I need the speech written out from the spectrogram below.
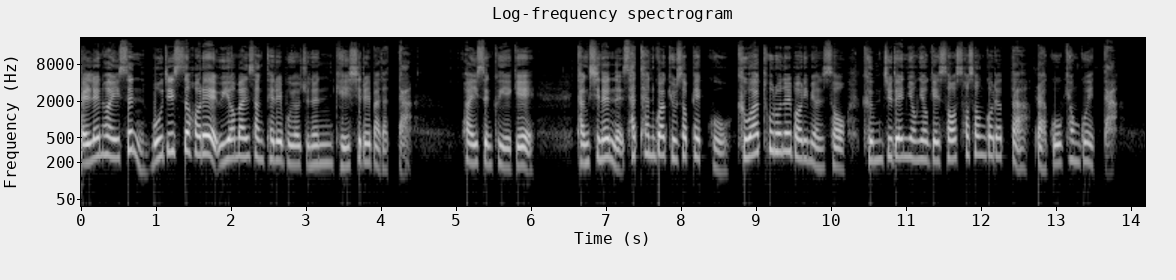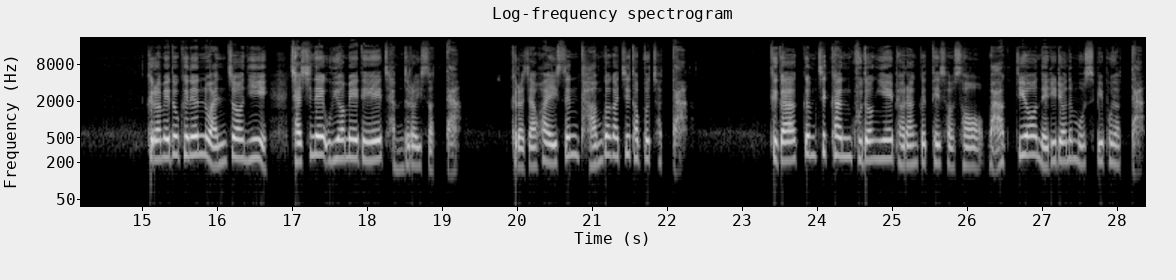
엘렌 화이트는 모지스 헐의 위험한 상태를 보여주는 계시를 받았다. 화이트는 그에게 당신은 사탄과 교섭했고 그와 토론을 벌이면서 금지된 영역에서 서성거렸다 라고 경고했다. 그럼에도 그는 완전히 자신의 위험에 대해 잠들어 있었다. 그러자 화이트는 다음과 같이 덧붙였다. 그가 끔찍한 구덩이의 벼랑 끝에 서서 막 뛰어내리려는 모습이 보였다.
